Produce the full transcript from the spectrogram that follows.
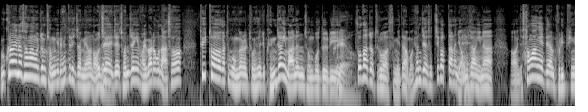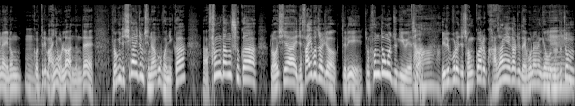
우크라이나 상황을 좀 정리를 해드리자면 어제 네. 이제 전쟁이 발발하고 나서 트위터 같은 공간을 통해서 이제 굉장히 많은 정보들이 그래요. 쏟아져 들어왔습니다. 뭐 현지에서 찍었다는 네. 영상이나 어 이제 상황에 대한 브리핑이나 이런 음. 것들이 많이 올라왔는데 결국 이제 시간이 좀 지나고 보니까 어, 상당수가 러시아 이제 사이버 전력들이 좀 혼동을 주기 위해서 아. 일부러 이제 전과를 과장해가지고 내보내는 경우들도 예. 좀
